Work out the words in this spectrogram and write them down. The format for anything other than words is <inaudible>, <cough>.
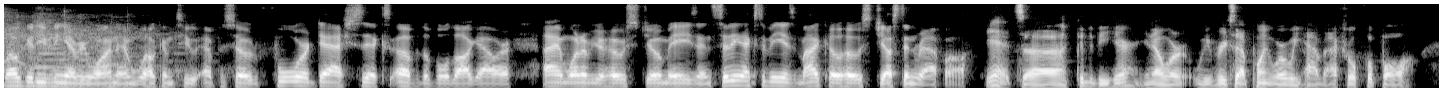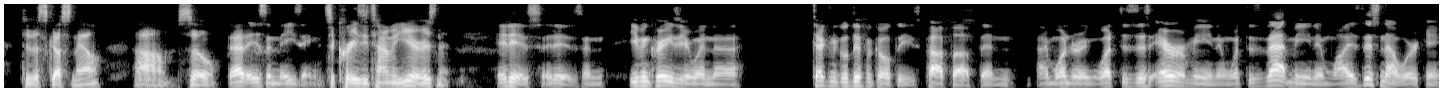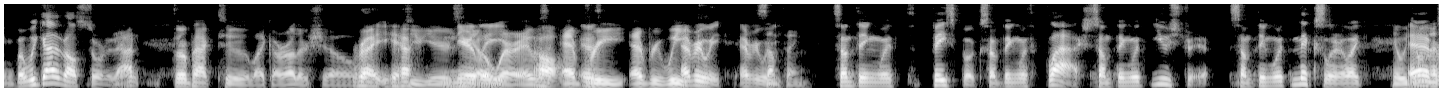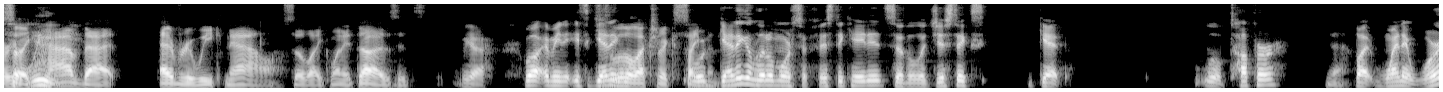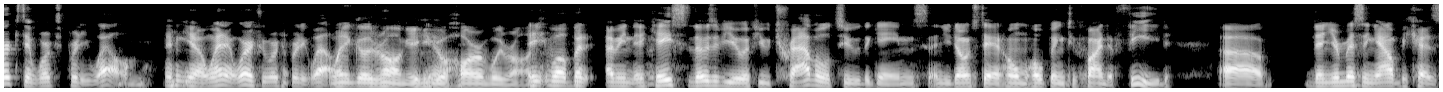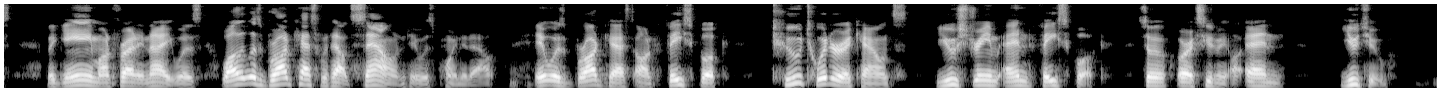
Well, good evening, everyone, and welcome to episode 4 6 of the Bulldog Hour. I am one of your hosts, Joe Mays, and sitting next to me is my co host, Justin Raffoff. Yeah, it's uh, good to be here. You know, we're, we've reached that point where we have actual football to discuss now. Um, so That is amazing. it's a crazy time of year, isn't it? It is, it is. And even crazier when uh, technical difficulties pop up, and I'm wondering, what does this error mean, and what does that mean, and why is this not working? But we got it all sorted Yeah. out. Throwback to like our other show, Right, yeah. a few years Nearly- ago, where it was oh, it was every every week Every week, every week. something. something with Facebook, something with Flash, something with Ustream, something with Mixlr. Like, Yeah, we don't necessarily week. have that every week now. So like when it does, it's yeah. Well, I mean, it's just getting a little extra excitement. we're getting a little more sophisticated, so the logistics get a little tougher. Yeah. But when it works, it works pretty well. And <laughs> you know, when it works, it works pretty well. When it goes wrong, it can Yeah. go horribly wrong. Eh, well, but I mean, in case those of you, if you travel to the games and you don't stay at home hoping to find a feed, uh, then you're missing out because the game on Friday night was, while it was broadcast without sound, it was pointed out, it was broadcast on Facebook, two Twitter accounts, Ustream and Facebook. So, or excuse me, and YouTube.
